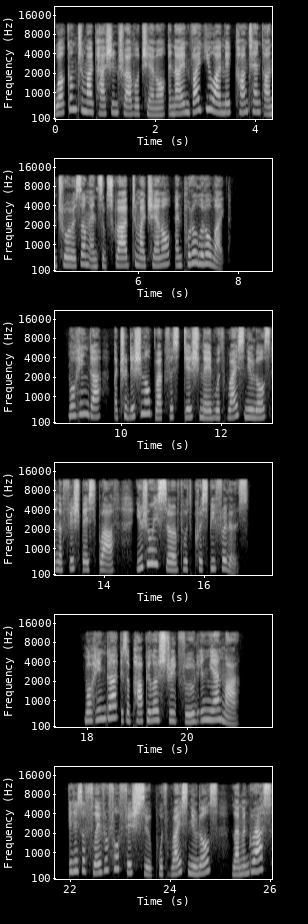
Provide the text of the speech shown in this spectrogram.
Welcome to my Passion Travel channel and I invite you I make content on tourism and subscribe to my channel and put a little like. Mohinga, a traditional breakfast dish made with rice noodles in a fish-based broth, usually served with crispy fritters. Mohinga is a popular street food in Myanmar. It is a flavorful fish soup with rice noodles, lemongrass,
